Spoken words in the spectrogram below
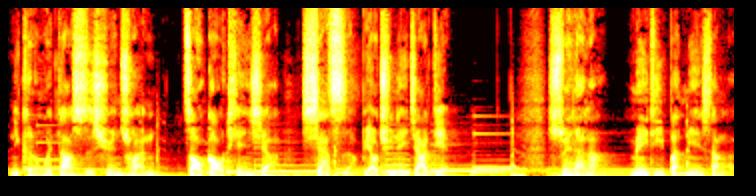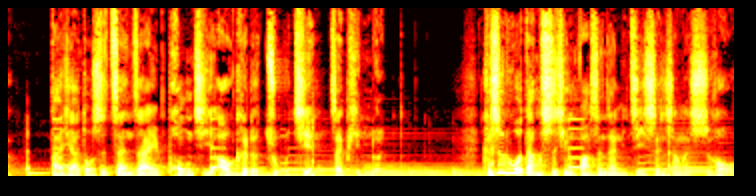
你可能会大肆宣传，昭告天下，下次啊不要去那家店。虽然啊媒体版面上啊大家都是站在抨击奥客的主见在评论，可是如果当事情发生在你自己身上的时候，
